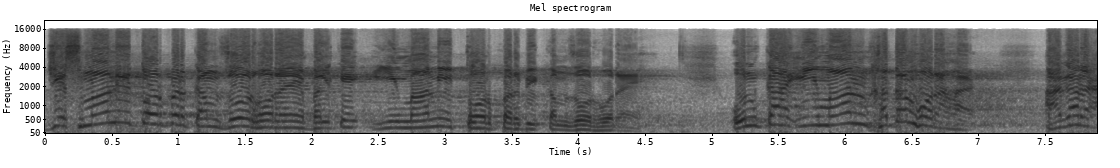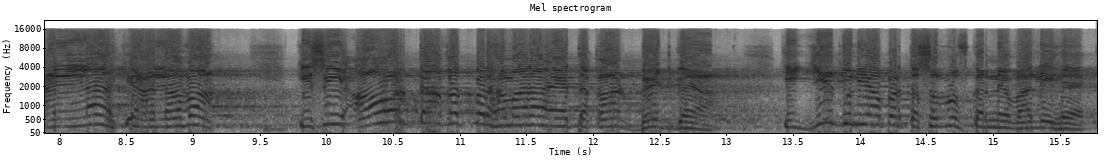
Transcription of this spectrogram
جسمانی طور پر کمزور ہو رہے ہیں، بلکہ ایمانی طور پر بھی کمزور ہو رہے ہیں۔ ان کا ایمان ختم ہو رہا ہے۔ اگر اللہ کے علاوہ کسی اور طاقت پر ہمارا اعتقاد بیٹھ گیا کہ یہ دنیا پر تصرف کرنے والی ہے،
